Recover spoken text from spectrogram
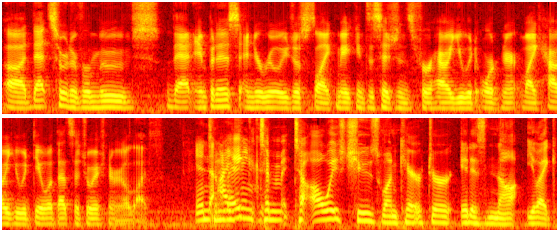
Uh, that sort of removes that impetus, and you're really just like making decisions for how you would ordinary, like how you would deal with that situation in real life. And to I make think to to always choose one character, it is not you like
